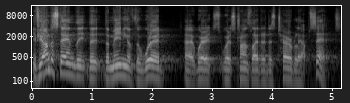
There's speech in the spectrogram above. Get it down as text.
If you understand the, the, the meaning of the word uh, where, it's, where it's translated as terribly upset,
